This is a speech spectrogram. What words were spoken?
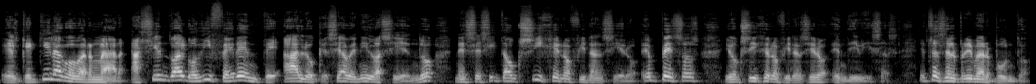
el que quiera gobernar haciendo algo diferente a lo que se ha venido haciendo, necesita oxígeno financiero en pesos y oxígeno financiero en divisas. Este es el primer punto.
